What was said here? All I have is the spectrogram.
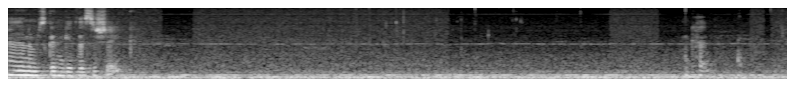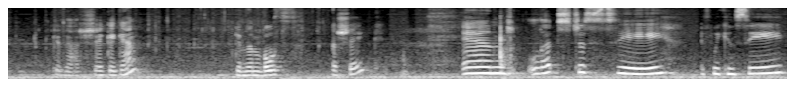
And I'm just gonna give this a shake. Okay, give that a shake again. Give them both a shake. And let's just see if we can see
